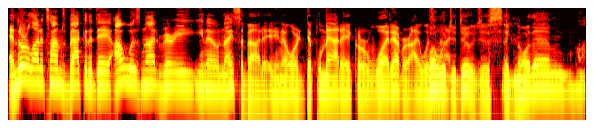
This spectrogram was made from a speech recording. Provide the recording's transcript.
And there were a lot of times back in the day I was not very, you know, nice about it, you know, or diplomatic or whatever. I was What not, would you do? Just ignore them?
